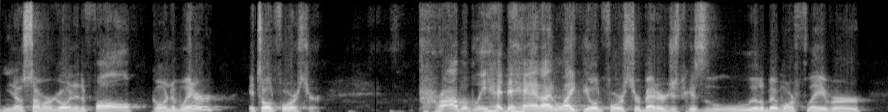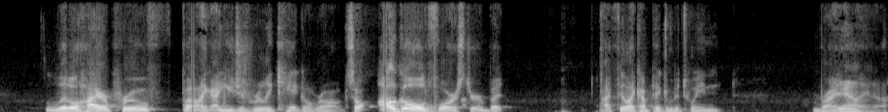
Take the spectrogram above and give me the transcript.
you know, summer going into fall, going to winter, it's Old Forester. Probably head to head, I like the Old Forester better just because it's a little bit more flavor, a little higher proof. But like, I, you just really can't go wrong. So I'll go Old Forester, but I feel like I'm picking between Brian Yeah. and Elena.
